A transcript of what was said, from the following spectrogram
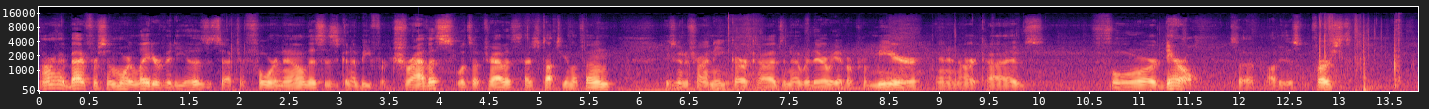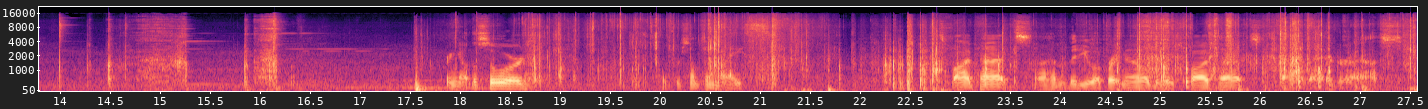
Alright, back for some more later videos. It's after 4 now. This is going to be for Travis. What's up, Travis? I just talked to you on the phone. He's going to try an Ink Archives, and over there we have a Premiere and an Archives for Daryl. So I'll do this one first. Bring out the sword. Look for something nice. It's five packs. I have a video up right now, but there's five packs, five autographs.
